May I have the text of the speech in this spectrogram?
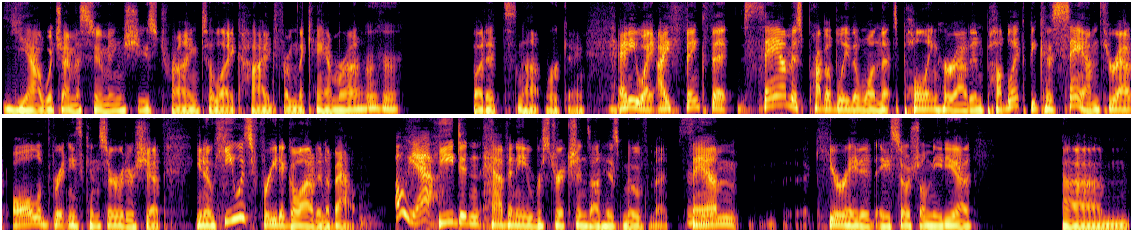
yeah, which I'm assuming she's trying to like hide from the camera. Mm-hmm. But it's not working. Anyway, I think that Sam is probably the one that's pulling her out in public because Sam, throughout all of Britney's conservatorship, you know, he was free to go out and about. Oh, yeah. He didn't have any restrictions on his movement. Sam curated a social media um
